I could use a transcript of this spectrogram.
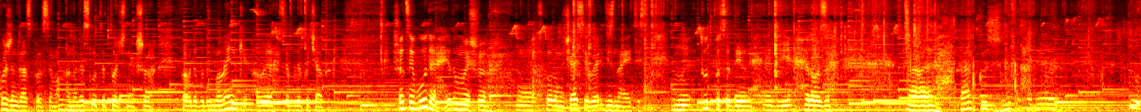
кожен раз просимо, а на весну це точно, якщо правда будуть маленькі, але це буде початок. Що це буде? Я думаю, що ну, в скорому часі ви дізнаєтесь. Ми тут посадили е, дві рози. А, також ми посадили тут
